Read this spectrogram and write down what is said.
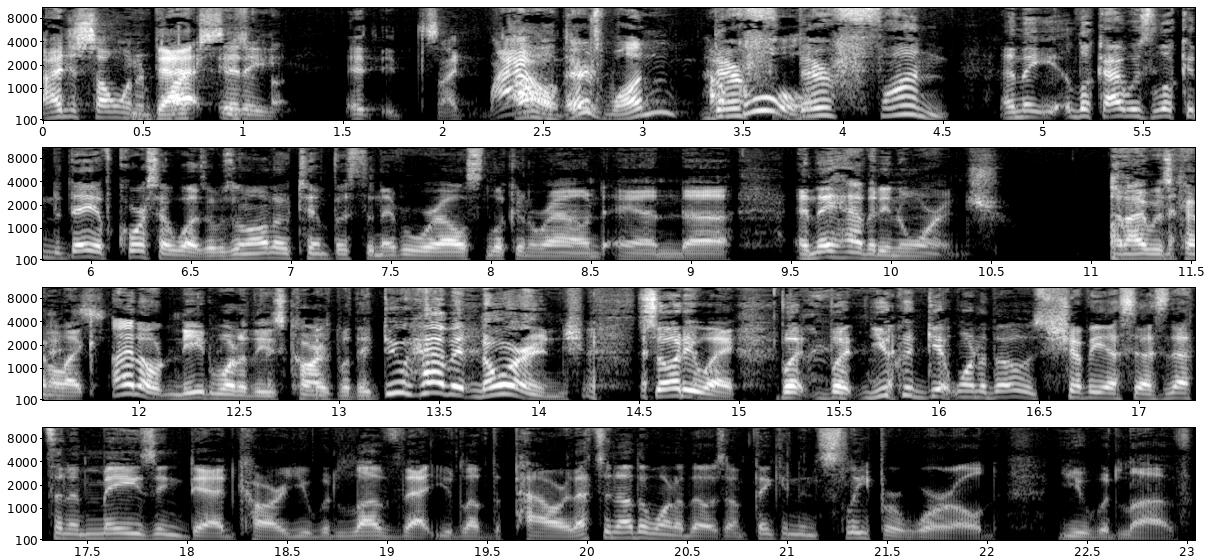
I just saw one in That Park is- City. It, it's like, wow, Oh, there's one. How they're cool. they're fun. And they look. I was looking today. Of course, I was. I was on AutoTempest and everywhere else looking around, and uh, and they have it in orange. And I was kind of like, I don't need one of these cars, but they do have it in orange. So anyway, but but you could get one of those Chevy SS. That's an amazing dad car. You would love that. You'd love the power. That's another one of those. I'm thinking in sleeper world you would love.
